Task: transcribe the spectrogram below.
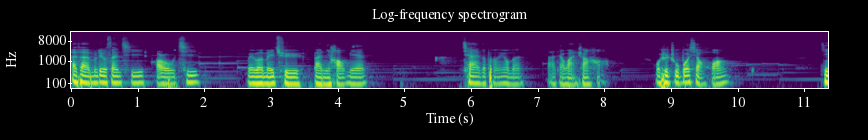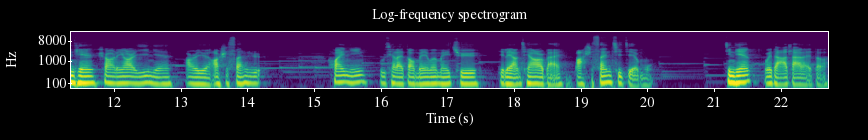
FM 六三七二五七，美文美曲伴你好眠。亲爱的朋友们，大家晚上好，我是主播小黄。今天是二零二一年二月二十三日，欢迎您如期来到《美文美曲》第两千二百八十三期节目。今天为大家带来的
